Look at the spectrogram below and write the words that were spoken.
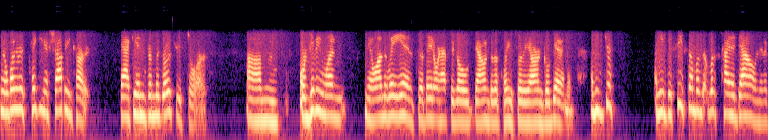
you know, whether it's taking a shopping cart back in from the grocery store, um, or giving one, you know, on the way in so they don't have to go down to the place where they are and go get them. And, I mean, just, I mean, to see someone that looks kind of down in a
